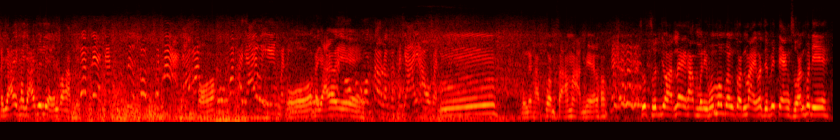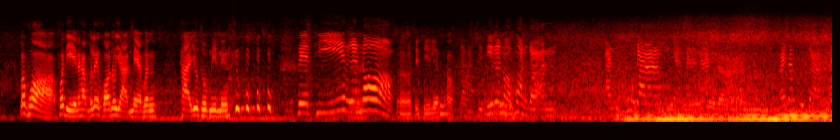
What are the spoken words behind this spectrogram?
ขยายขยายไปเรื่อยกันบ่ครับนี่ เริ่มแรกกันซื้อต้นเพิ่นมาก็เอามาอ๋อ ปลูกมาขยายเอาเองบัดนี้โอ้ขยายเอาเอง ปลูกของเต้าแล้วก็ขยายเอาบัดอืนี้มมึงนะครับ ความสามารถแม่เรา สุดสุดยอดเลยครับมื้อนี้ผมมาเบิ่งต้นไม้ว่าจะไปแต่งสวนพอดีมาพ่อพอดีนะครับ ก็เลยขออนุญาตแม่เพิ่นถ่าย YouTube นิดนึง เศรษฐีเรือนนอกเออสิทธิเรียนเนาะจ้ะเศรษฐีเรือนนอกม่วนก็อัน อันผู้ดังอหย่างนั้นนะ โอ้ได้ ไปทั้งคือกาไอ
